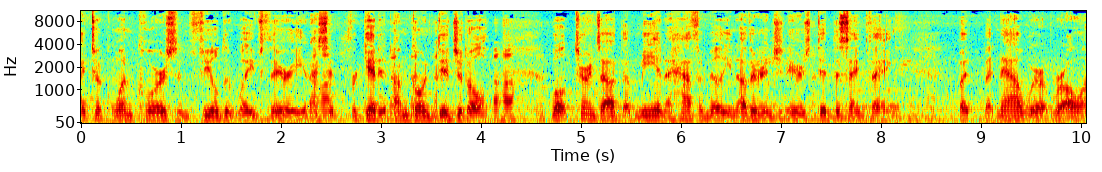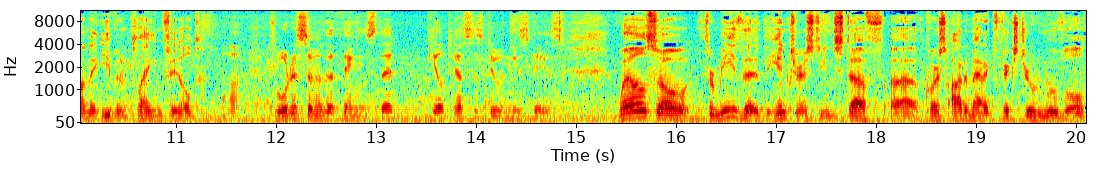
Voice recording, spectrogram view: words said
I took one course in field and wave theory, and I said, forget it, I'm going digital. Well, it turns out that me and a half a million other engineers did the same thing, but but now we're we're all on an even playing field. Uh-huh. So, what are some of the things that PLTS is doing these days? Well, so for me, the, the interesting stuff, uh, of course, automatic fixture removal,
